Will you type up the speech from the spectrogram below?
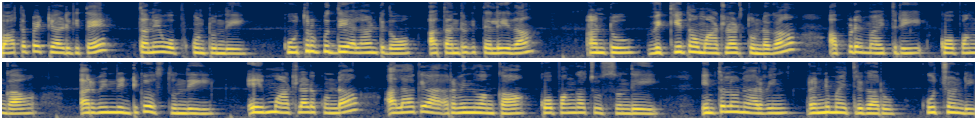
వాత పెట్టి అడిగితే తనే ఒప్పుకుంటుంది. కూతురు బుద్ధి ఎలాంటిదో ఆ తండ్రికి తెలియదా అంటూ విక్కీతో మాట్లాడుతుండగా అప్పుడే మైత్రి కోపంగా అరవింద్ ఇంటికి వస్తుంది. ఏం మాట్లాడకుండా అలాగే అరవింద్ వంక కోపంగా చూస్తుంది. ఇంతలోనే అరవింద్ రండి మైత్రి గారు కూర్చోండి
